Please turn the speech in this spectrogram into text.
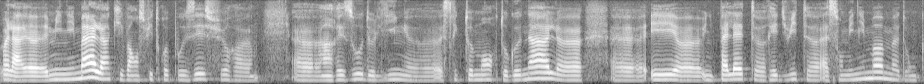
voilà, euh, minimal hein, qui va ensuite reposer sur un réseau de lignes strictement orthogonales et une palette réduite à son minimum, donc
